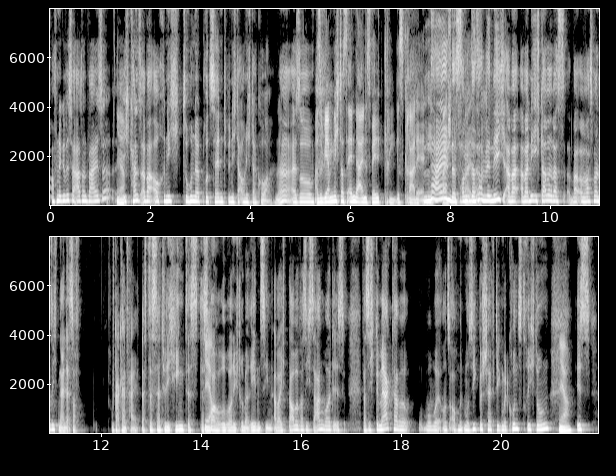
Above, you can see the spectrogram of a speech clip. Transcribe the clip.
auf eine gewisse Art und Weise. Ja. Ich kann es aber auch nicht zu 100 Prozent, bin ich da auch nicht d'accord. Ne? Also Also wir haben nicht das Ende eines Weltkrieges gerade erlebt. Nein, das haben, das haben wir nicht. Aber, aber nee, ich glaube, was, was man sich, nein, das auf, auf gar keinen Fall. Dass das natürlich hinkt, das, das Ja. brauchen wir darüber nicht drüber reden ziehen. Aber ich glaube, was ich sagen wollte, ist, was ich gemerkt habe, wo wir uns auch mit Musik beschäftigen, mit Kunstrichtungen, Ja. ist,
